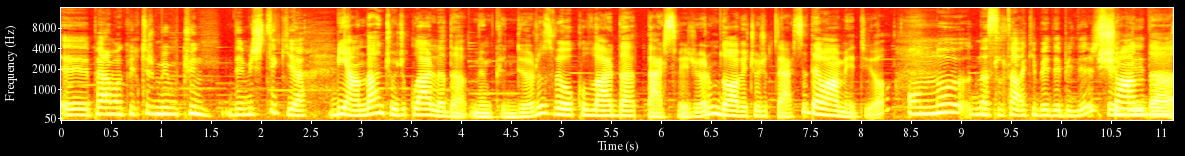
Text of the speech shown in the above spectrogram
e, permakültür mümkün demiştik ya. Bir yandan çocuklarla da mümkün diyoruz ve okullarda ders veriyorum. Doğa ve çocuk dersi devam ediyor. Onu nasıl takip edebilir? Şu anda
